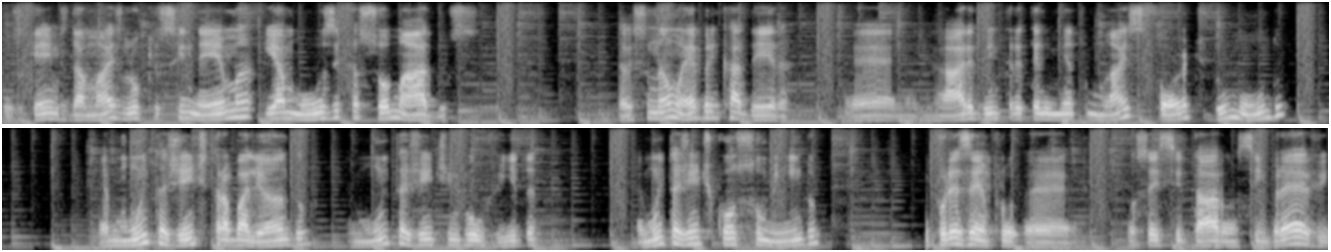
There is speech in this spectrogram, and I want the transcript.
dos games dá mais lucro que o cinema e a música somados. Então isso não é brincadeira. É a área do entretenimento mais forte do mundo. É muita gente trabalhando, é muita gente envolvida, é muita gente consumindo. E, por exemplo, é, vocês citaram assim breve,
